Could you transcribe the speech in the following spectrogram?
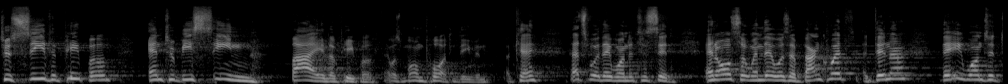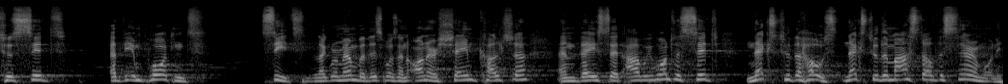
to see the people and to be seen by the people. That was more important, even, okay? That's where they wanted to sit. And also, when there was a banquet, a dinner, they wanted to sit at the important seats. Like, remember, this was an honor shame culture, and they said, Ah, we want to sit next to the host, next to the master of the ceremony,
